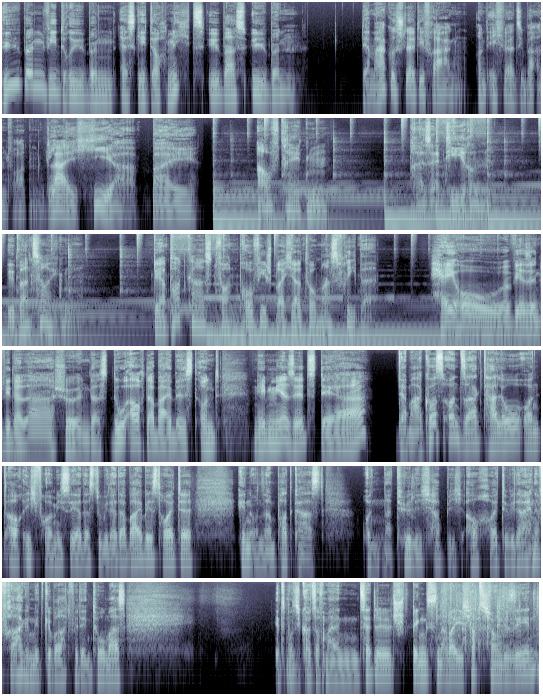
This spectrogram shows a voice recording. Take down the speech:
Hüben wie drüben, es geht doch nichts übers Üben. Der Markus stellt die Fragen und ich werde sie beantworten. Gleich hier bei Auftreten, Präsentieren, Überzeugen. Der Podcast von Profisprecher Thomas Friebe. Hey ho, wir sind wieder da. Schön, dass du auch dabei bist. Und neben mir sitzt der der Markus und sagt Hallo und auch ich freue mich sehr, dass du wieder dabei bist heute in unserem Podcast. Und natürlich habe ich auch heute wieder eine Frage mitgebracht für den Thomas. Jetzt muss ich kurz auf meinen Zettel spinksen, aber ich habe es schon gesehen.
